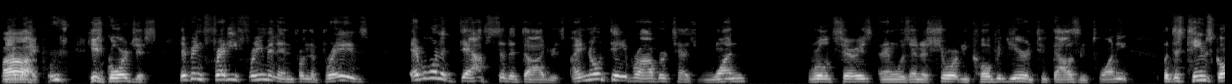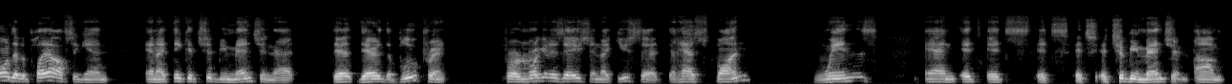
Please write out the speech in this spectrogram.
My oh. wife, he's gorgeous. They bring Freddie Freeman in from the Braves. Everyone adapts to the Dodgers. I know Dave Roberts has one World Series and was in a shortened COVID year in 2020, but this team's going to the playoffs again. And I think it should be mentioned that they're, they're the blueprint for an organization, like you said, that has fun, wins, and it, it's it's it's it should be mentioned. Um,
